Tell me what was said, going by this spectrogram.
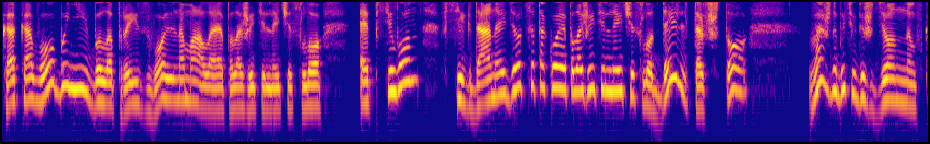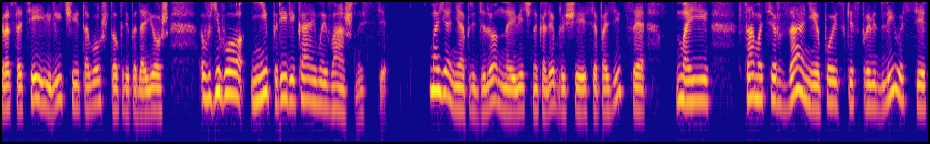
«каково бы ни было произвольно малое положительное число», Эпсилон всегда найдется такое положительное число. Дельта что? Важно быть убежденным в красоте и величии того, что преподаешь, в его непререкаемой важности. Моя неопределенная, вечно колеблющаяся позиция — Мои самотерзания, поиски справедливости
